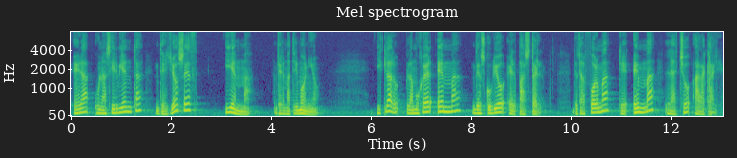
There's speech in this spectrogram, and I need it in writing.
era una sirvienta de Joseph y Emma, del matrimonio. Y claro, la mujer Emma descubrió el pastel, de tal forma que Emma la echó a la calle.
